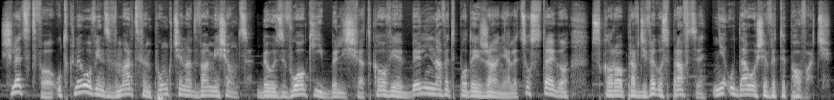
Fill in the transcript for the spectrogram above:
Śledztwo utknęło więc w martwym punkcie na dwa miesiące. Były zwłoki, byli świadkowie, byli nawet podejrzani, ale co z tego, skoro prawdziwego sprawcy nie udało się wytypować?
